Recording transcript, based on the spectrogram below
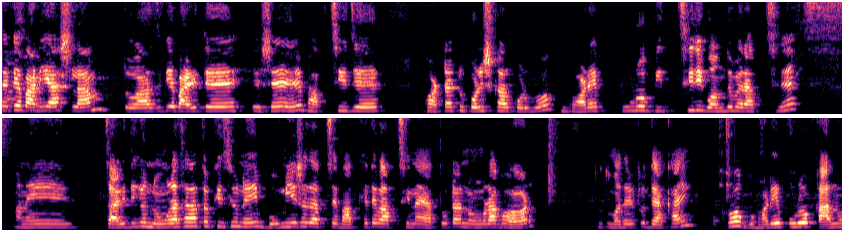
থেকে বাড়ি আসলাম, তো আজকে বাড়িতে এসে ভাবছি যে ঘরটা একটু পরিষ্কার করব। ঘরে পুরো বিচ্ছিরি গন্ধ বেরাচ্ছে মানে চারিদিকে নোংরা ছাড়া তো কিছু নেই, বমি এসে যাচ্ছে, ভাত খেতে পাচ্ছি না, এতটা নোংরা ঘর। তো তোমাদের একটু দেখাই। দেখো, ঘরে পুরো কালো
